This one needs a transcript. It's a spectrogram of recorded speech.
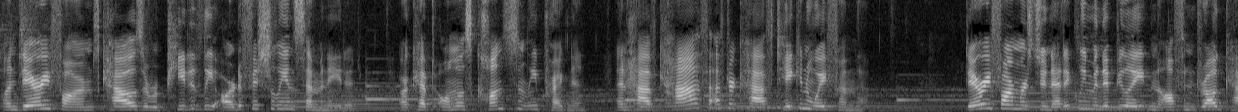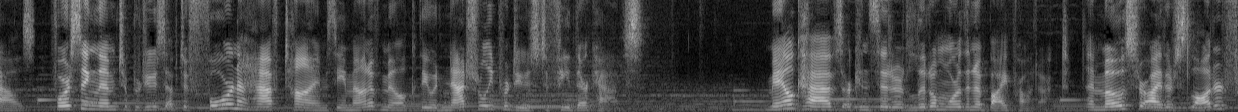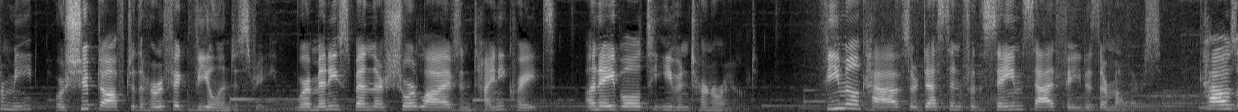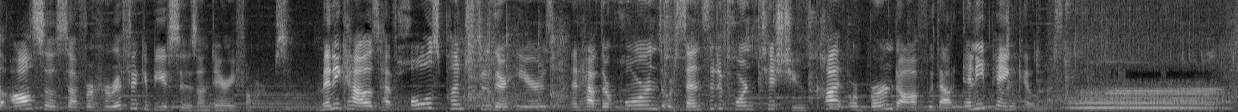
On dairy farms, cows are repeatedly artificially inseminated, are kept almost constantly pregnant, and have calf after calf taken away from them. Dairy farmers genetically manipulate and often drug cows, forcing them to produce up to four and a half times the amount of milk they would naturally produce to feed their calves. Male calves are considered little more than a byproduct, and most are either slaughtered for meat or shipped off to the horrific veal industry, where many spend their short lives in tiny crates, unable to even turn around. Female calves are destined for the same sad fate as their mothers. Cows also suffer horrific abuses on dairy farms. Many cows have holes punched through their ears and have their horns or sensitive horn tissue cut or burned off without any painkillers.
